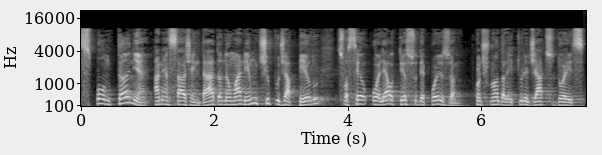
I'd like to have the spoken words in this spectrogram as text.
espontânea a mensagem dada, não há nenhum tipo de apelo. Se você olhar o texto depois, ó, continuando a leitura de Atos 2,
